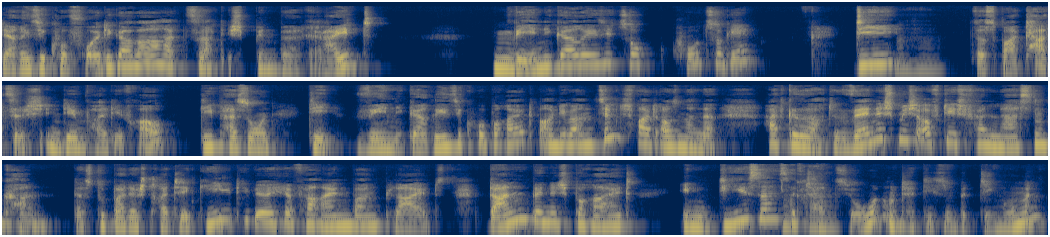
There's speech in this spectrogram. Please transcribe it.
der risikofreudiger war, hat gesagt, ich bin bereit, weniger Risiko zu gehen. Die, mhm. das war tatsächlich in dem Fall die Frau, die Person, die weniger risikobereit war und die waren ziemlich weit auseinander, hat gesagt, wenn ich mich auf dich verlassen kann, dass du bei der Strategie, die wir hier vereinbaren, bleibst, dann bin ich bereit, in dieser Situation, okay. unter diesen Bedingungen,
